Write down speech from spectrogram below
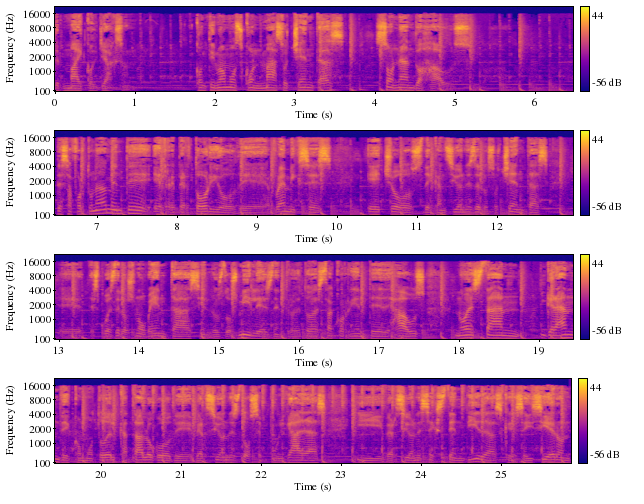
de Michael Jackson. Continuamos con más ochentas sonando a house. Desafortunadamente el repertorio de remixes hechos de canciones de los 80s, eh, después de los 90s y en los 2000s, dentro de toda esta corriente de house, no es tan grande como todo el catálogo de versiones 12 pulgadas y versiones extendidas que se hicieron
